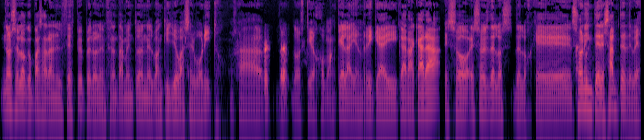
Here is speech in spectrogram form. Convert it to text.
no sé lo que pasará en el césped, pero el enfrentamiento en el banquillo va a ser bonito. O sea, dos, tíos como Anquela y Enrique ahí cara a cara, eso, eso es de los, de los que son interesantes de ver.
